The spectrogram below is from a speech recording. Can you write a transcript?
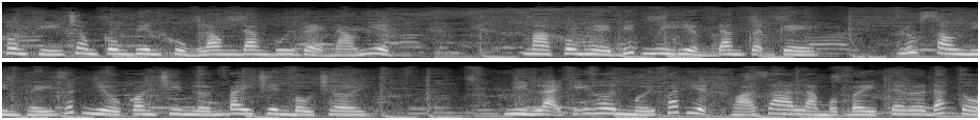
Không khí trong công viên khủng long đang vui vẻ náo nhiệt, mà không hề biết nguy hiểm đang cận kề. Lúc sau nhìn thấy rất nhiều con chim lớn bay trên bầu trời. Nhìn lại kỹ hơn mới phát hiện hóa ra là một bầy pterodactyl.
